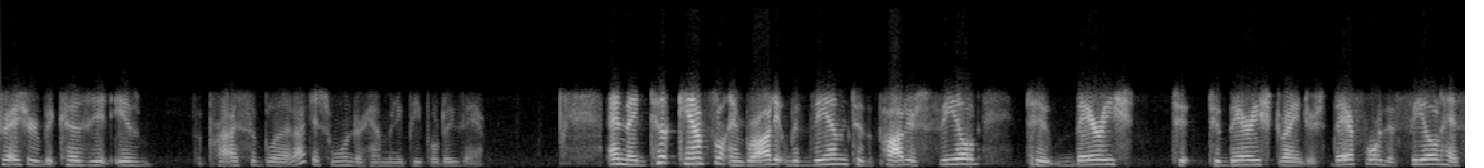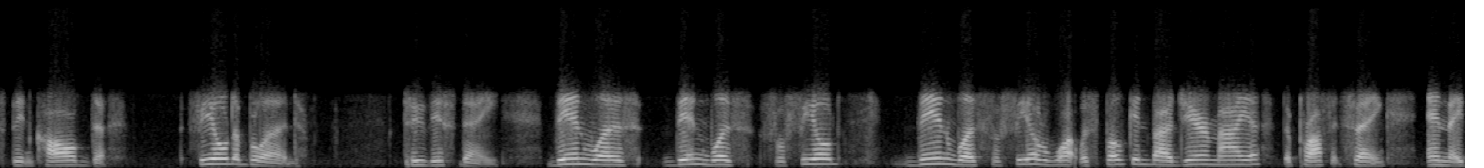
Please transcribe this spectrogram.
treasury because it is price of blood. I just wonder how many people do that. And they took counsel and brought it with them to the potter's field to bury to, to bury strangers. Therefore the field has been called the field of blood to this day. Then was then was fulfilled then was fulfilled what was spoken by Jeremiah the prophet, saying, And they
